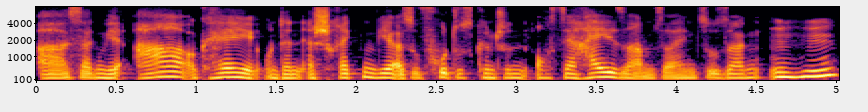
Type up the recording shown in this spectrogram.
äh, sagen wir, ah, okay, und dann erschrecken wir, also Fotos können schon auch sehr heilsam sein, zu sagen, mhm,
